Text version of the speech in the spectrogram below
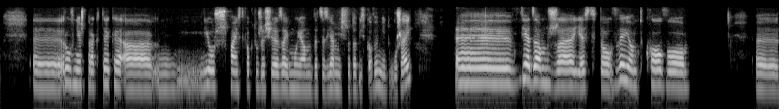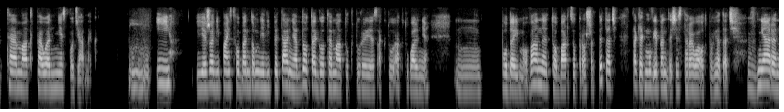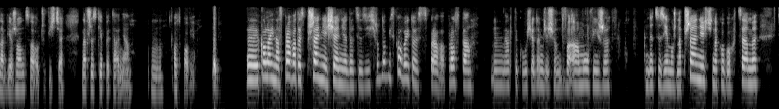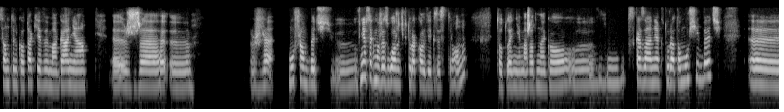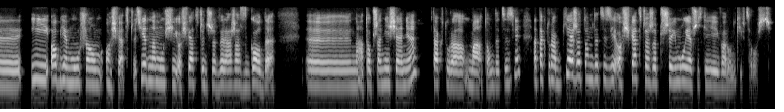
y, również praktykę, a mm, już Państwo, którzy się zajmują decyzjami środowiskowymi dłużej, e, wiedzą, że jest to wyjątkowo temat pełen niespodzianek. I jeżeli Państwo będą mieli pytania do tego tematu, który jest aktu aktualnie mm, podejmowany, to bardzo proszę pytać. Tak jak mówię, będę się starała odpowiadać w miarę na bieżąco. Oczywiście na wszystkie pytania mm, odpowiem. Y, Kolejna sprawa to jest przeniesienie decyzji środowiskowej. To jest sprawa prosta. Mm, Artykuł 72a mówi, że decyzję można przenieść na kogo chcemy. Są tylko takie wymagania, y, że, y, że muszą być, y, wniosek może złożyć którakolwiek ze stron. To tutaj nie ma żadnego wskazania, która to musi być. I obie muszą oświadczyć. Jedna musi oświadczyć, że wyraża zgodę na to przeniesienie, ta, która ma tą decyzję, a ta, która bierze tą decyzję, oświadcza, że przyjmuje wszystkie jej warunki w całości.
